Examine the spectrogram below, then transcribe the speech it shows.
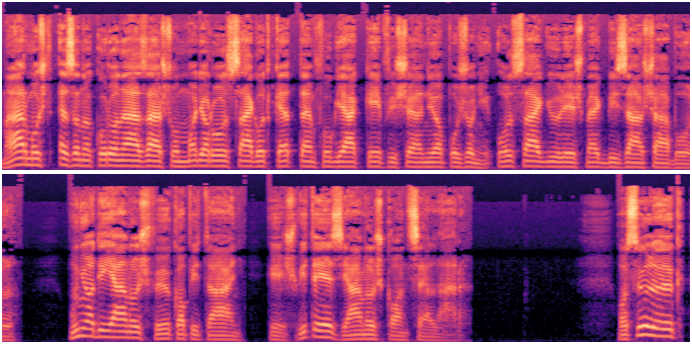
Már most ezen a koronázáson Magyarországot ketten fogják képviselni a pozsonyi országgyűlés megbízásából, Hunyadi János főkapitány és Vitéz János kancellár. A szülők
